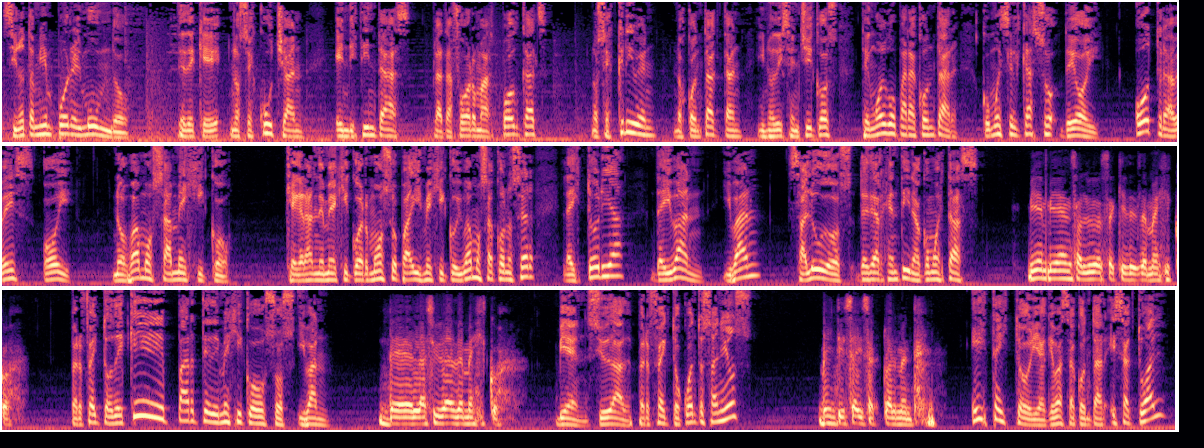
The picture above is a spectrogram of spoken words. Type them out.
sino también por el mundo. Desde que nos escuchan en distintas plataformas, podcasts, nos escriben, nos contactan y nos dicen, chicos, tengo algo para contar, como es el caso de hoy. Otra vez hoy nos vamos a México. Qué grande México, hermoso país México. Y vamos a conocer la historia de Iván. Iván, saludos desde Argentina, ¿cómo estás? Bien, bien, saludos aquí desde México. Perfecto. ¿De qué parte de México sos, Iván? De la Ciudad de México. Bien, ciudad, perfecto. ¿Cuántos años? 26 actualmente. ¿Esta historia que vas a contar es actual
